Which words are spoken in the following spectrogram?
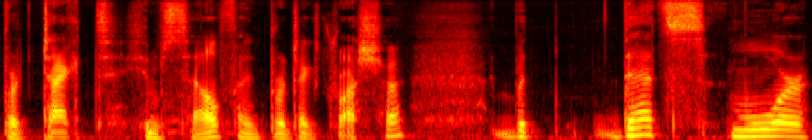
protect himself and protect Russia. But that's more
